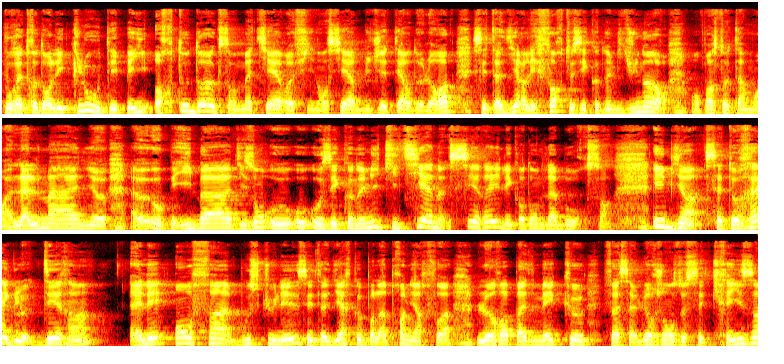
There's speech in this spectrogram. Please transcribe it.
pour être dans les clous des pays orthodoxes en matière financière, budgétaire de l'Europe, c'est-à-dire les fortes économies du Nord. On pense notamment à l'Allemagne, euh, aux Pays-Bas, disons aux, aux, économies qui tiennent serrés les cordons de la bourse. Eh bien, cette règle d'airain elle est enfin bousculée, c'est-à-dire que pour la première fois, l'Europe admet que face à l'urgence de cette crise,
